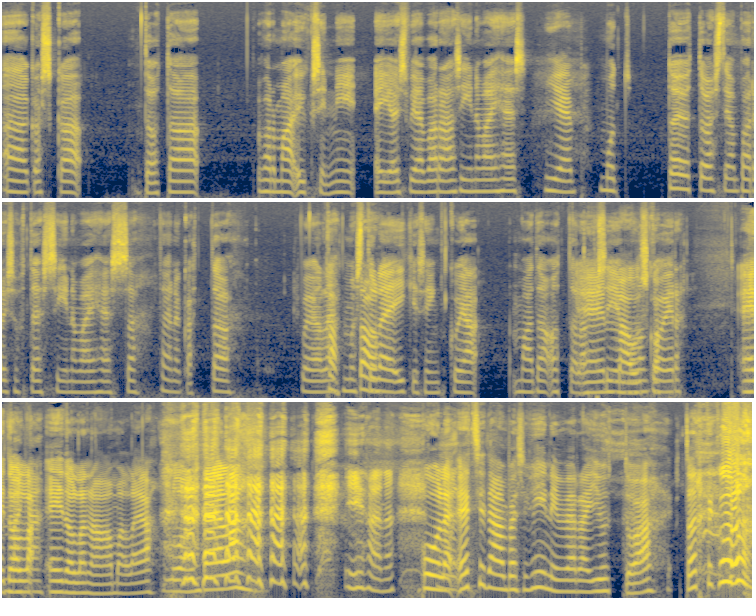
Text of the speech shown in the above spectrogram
ää, koska tota, varmaan yksin niin ei olisi vielä varaa siinä vaiheessa. Jep. Mutta toivottavasti on parisuhteessa siinä vaiheessa, tai aina kattaa. Voi olla, että musta tulee ikisinkku ja mä otan ottolapsia En ja mä mulla on usko. koira. Ei En tolla, mäkään. ei tolla naamalla ja luonteella. Ihana. Kuule, Mut- etsitäänpäs viinin verran juttua. Te olette kuullut,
